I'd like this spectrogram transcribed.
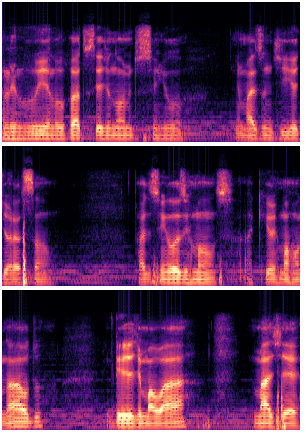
Aleluia, louvado seja o nome do Senhor. Em mais um dia de oração. Pai do Senhor, irmãos, aqui é o irmão Ronaldo, Igreja de Mauá, Magé,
